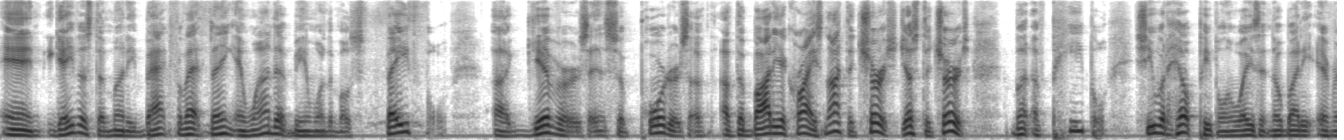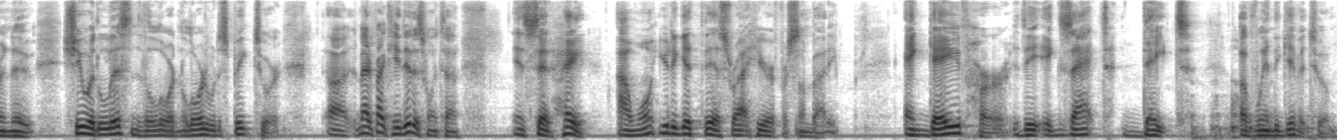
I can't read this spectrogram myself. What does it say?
and gave us the money back for that thing and wound up being one of the most faithful uh, givers and supporters of, of the body of Christ, not the church, just the church, but of people. She would help people in ways that nobody ever knew. She would listen to the Lord, and the Lord would speak to her. Uh, matter of fact, he did this one time and said, Hey, I want you to get this right here for somebody, and gave her the exact date of when to give it to him.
